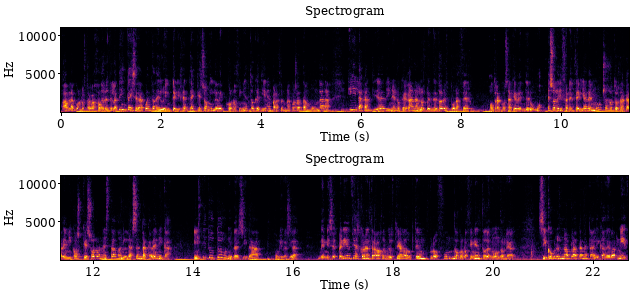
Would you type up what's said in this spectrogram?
Habla con los trabajadores de la tinta y se da cuenta de lo inteligentes que son y de conocimiento que tienen para hacer una cosa tan mundana y la cantidad de dinero que ganan los vendedores por hacer otra cosa que vender humo. Eso le diferenciaría de muchos otros académicos que solo han estado en la senda académica. Instituto, universidad, universidad. De mis experiencias con el trabajo industrial adopté un profundo conocimiento del mundo real. Si cubres una placa metálica de barniz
